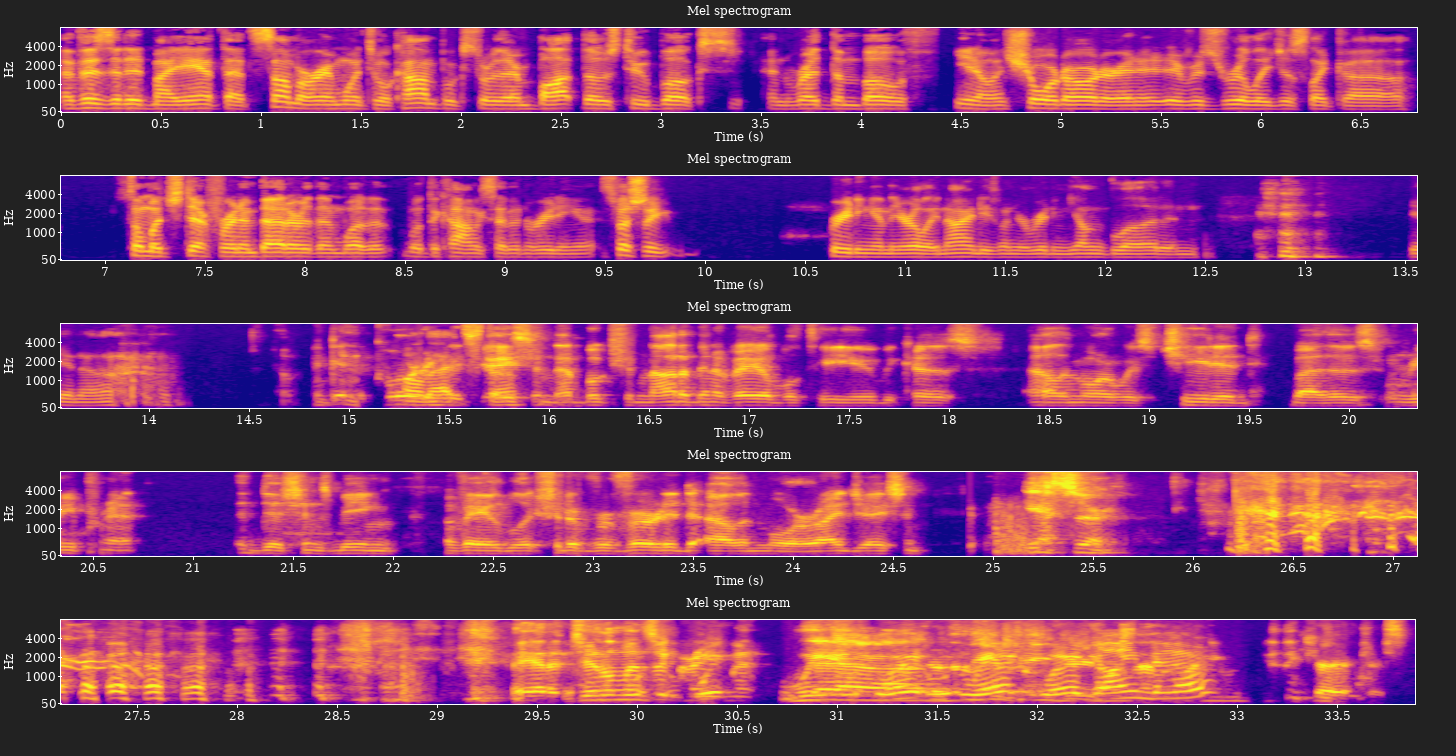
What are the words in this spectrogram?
I visited my aunt that summer and went to a comic book store there and bought those two books and read them both, you know, in short order. And it, it was really just like uh, so much different and better than what what the comics I've been reading, especially reading in the early '90s when you're reading Youngblood and you know. Again, according that to stuff. Jason, that book should not have been available to you because Alan Moore was cheated by those reprint editions being available. It should have reverted to Alan Moore, right, Jason? Yes, sir. They had a gentleman's agreement. We that- are. we're- we're- we're going there? The characters.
